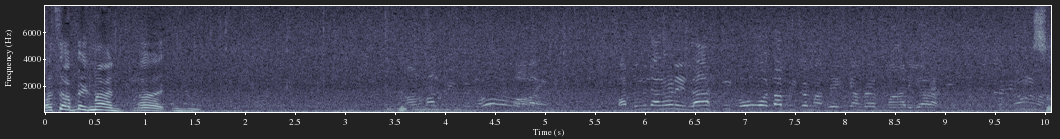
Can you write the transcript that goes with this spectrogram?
What's up, big man? All right. Mm -hmm. So,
